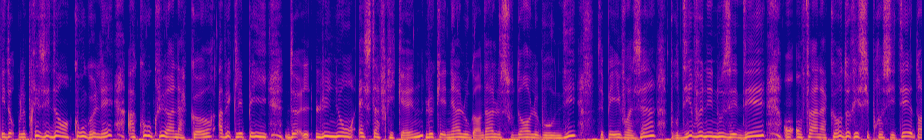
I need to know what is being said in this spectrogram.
Et donc, le président congolais a conclu un accord avec les pays de l'Union Est-Africaine, le Kenya, l'Ouganda, le Soudan, le Burundi, ces pays voisins, pour dire venez nous aider. On, on fait un accord de réciprocité dans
